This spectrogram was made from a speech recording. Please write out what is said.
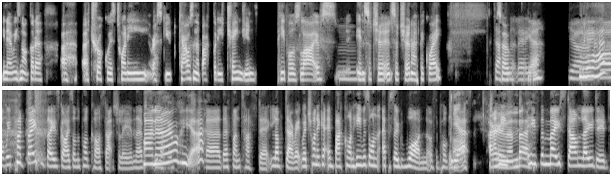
You know, he's not got a, a, a truck with 20 rescued cows in the back, but he's changing people's lives mm. in such a, in such an epic way. Definitely. So, yeah. Yeah. yeah. Well, we've had both of those guys on the podcast actually, and they're I know, know yeah. Yeah, they're fantastic. Love Derek. We're trying to get him back on. He was on episode one of the podcast. Yeah. I remember. He's, he's, the most downloaded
